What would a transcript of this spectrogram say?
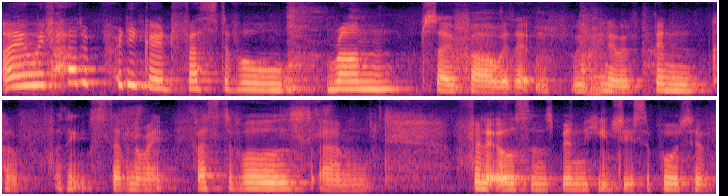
I mean, we've had a pretty good festival run so far with it. We've, we've you know, we've been kind of, I think, seven or eight festivals. Um, Philip Ilson's been hugely supportive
